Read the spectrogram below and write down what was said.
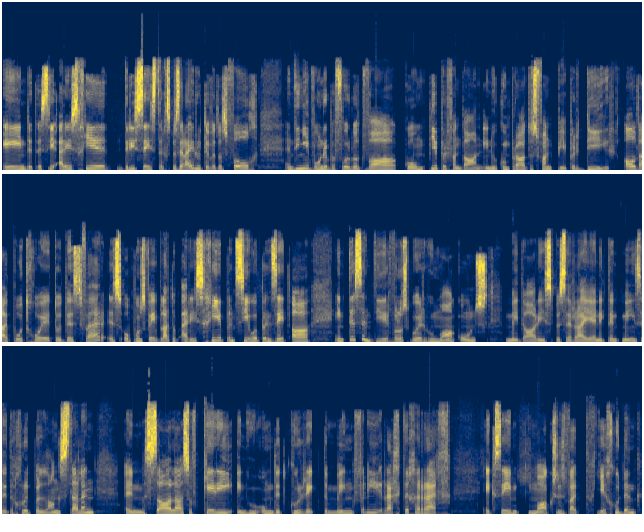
en dit is die RSG 360 speseryroete wat ons volg. Indien jy wonder byvoorbeeld waar kom peper vandaan en hoekom praat ons van peperduur? Al daai potgoeie tot dusver is op ons webblad op rsg.co co.za en tussendeur wil ons hoor hoe maak ons met daardie speserye en ek dink mense het 'n groot belangstelling in masalas of curry en hoe om dit korrek te meng vir die regte gereg. Ek sê maak soos wat jy goed dink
